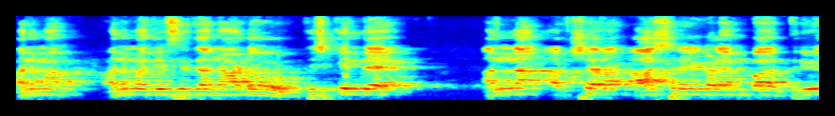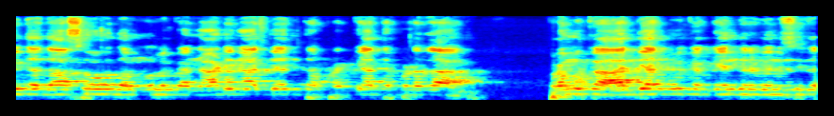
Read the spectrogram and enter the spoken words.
ಅನುಮ, ಅನುಮತಿಸಿದ ನಾಡು ಕಿಷ್ಕಿಂದೆ ಅನ್ನ, ಅಕ್ಷರ, ಆಶ್ರಯಗಳೆಂಬ ತ್ರಿವಿಧ ದಾಸೋಹದ ಮೂಲಕ ನಾಡಿನಾದ್ಯಂತ ಪ್ರಖ್ಯಾತಿ ಪಡೆದ ಪ್ರಮುಖ ಆಧ್ಯಾತ್ಮಿಕ ಕೇಂದ್ರವೆನಿಸಿದ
